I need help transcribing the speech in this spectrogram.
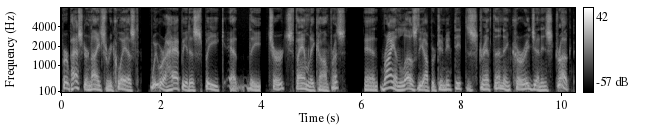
Per Pastor Knight's request, we were happy to speak at the church family conference and Brian loves the opportunity to strengthen, encourage, and instruct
